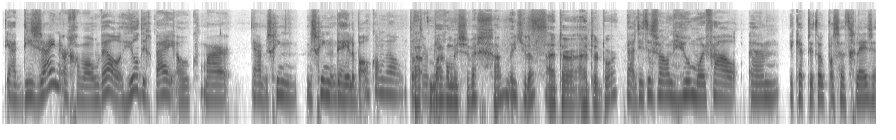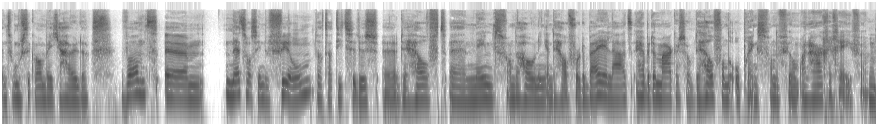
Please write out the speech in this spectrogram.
ja, die zijn er gewoon wel. Heel dichtbij ook. Maar ja, misschien, misschien de hele Balkan wel. Dat Wa- er waarom is ze weggegaan? Weet je dat? Uit haar, uit haar dorp? Nou, dit is wel een heel mooi verhaal. Ehm, ik heb dit ook pas net gelezen en toen moest ik wel een beetje huilen. Want ehm, net zoals in de film, dat Tatitse dus eh, de helft eh, neemt van de honing en de helft voor de bijen laat, hebben de makers ook de helft van de opbrengst van de film aan haar gegeven.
